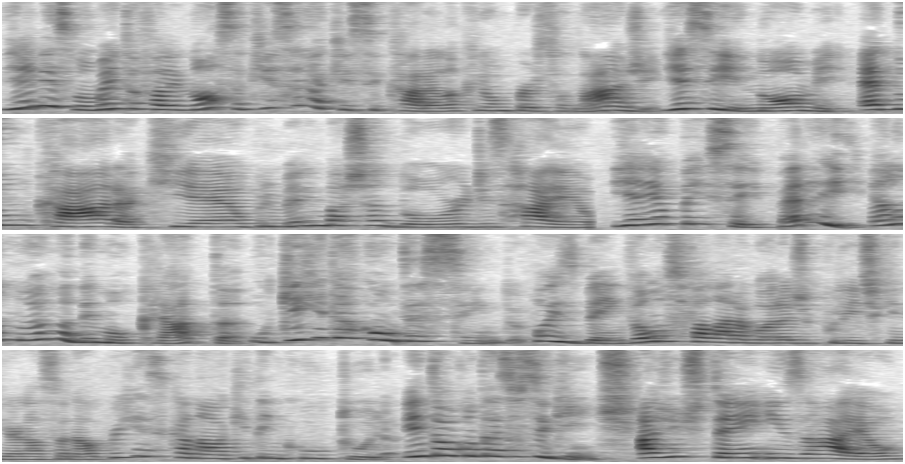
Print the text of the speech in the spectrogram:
E aí nesse momento eu falei, nossa, quem será que esse cara? Ela criou um personagem e esse nome é de um cara que é o primeiro embaixador de Israel. E aí eu pensei, peraí, ela não é uma democrata? O que que tá acontecendo? Pois bem, vamos falar agora de política internacional, porque esse canal aqui tem cultura. Então acontece o seguinte, a gente tem em Israel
